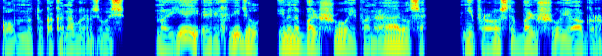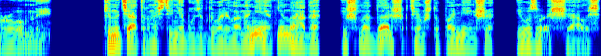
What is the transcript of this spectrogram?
комнату, как она выразилась. Но ей Эрих видел именно большой и понравился. Не просто большой, а огромный. «Кинотеатр на стене будет», — говорила она. «Нет, не надо». И шла дальше к тем, что поменьше, и возвращалась.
